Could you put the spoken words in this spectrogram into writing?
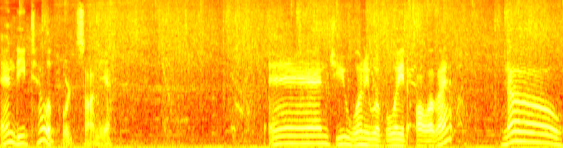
And he teleports on you. And you want to avoid all of that? No!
